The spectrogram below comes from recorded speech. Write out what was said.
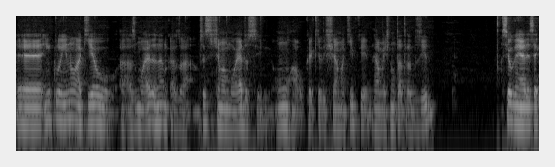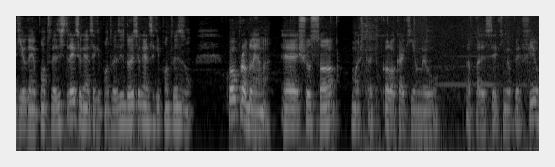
é, incluindo aqui é o, as moedas, né? No caso, a, não sei se chama moeda, se honra, o que é que ele chama aqui, porque realmente não está traduzido. Se eu ganhar desse aqui, eu ganho ponto vezes 3, se eu ganhar desse aqui, ponto vezes 2, se eu ganhar desse aqui, ponto vezes 1. Qual o problema? É, deixa eu só mostrar aqui, colocar aqui o meu, para aparecer aqui meu perfil.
